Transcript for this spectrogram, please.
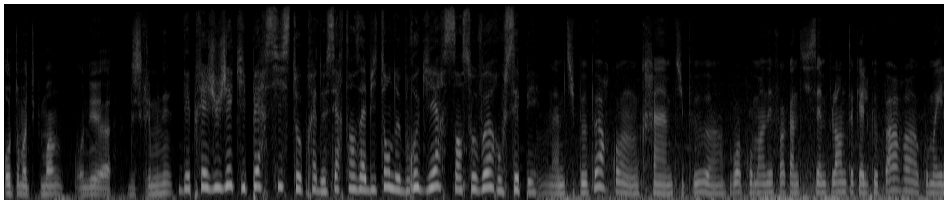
automatiquement, on est euh, discriminé. Des préjugés qui persistent auprès de certains habitants de Bruguière, Saint-Sauveur ou CP. On a un petit peu peur, quoi. on craint un petit peu. euh, On voit comment des fois quand ils s'implantent quelque part, comment ils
